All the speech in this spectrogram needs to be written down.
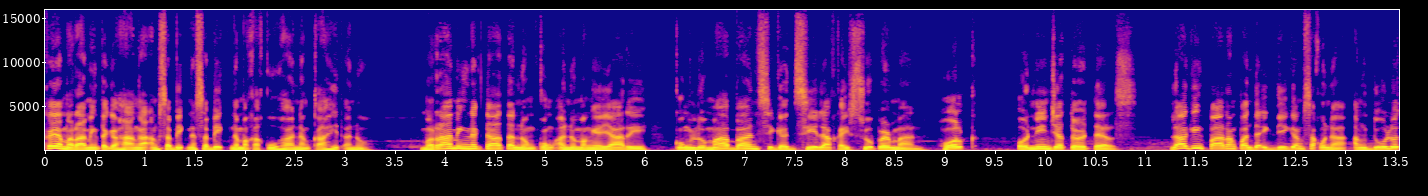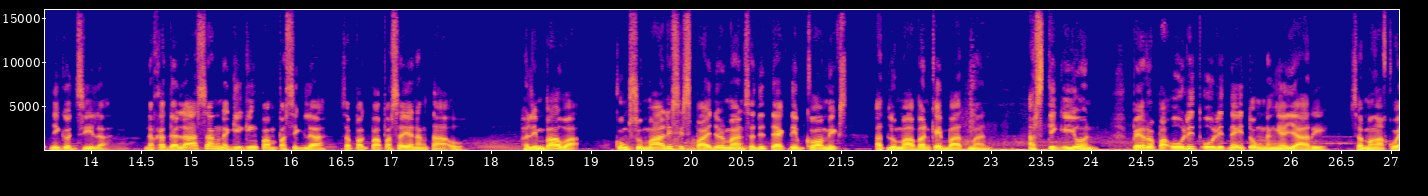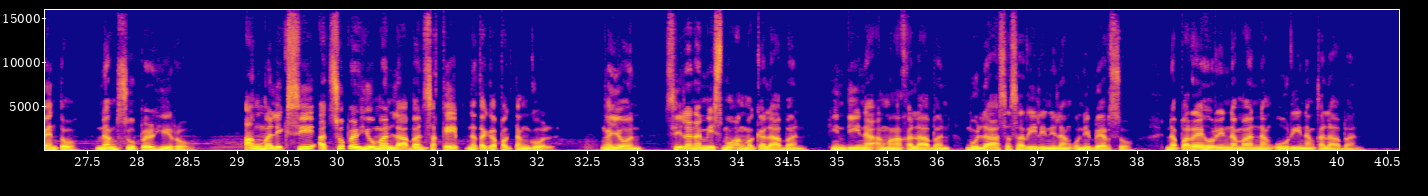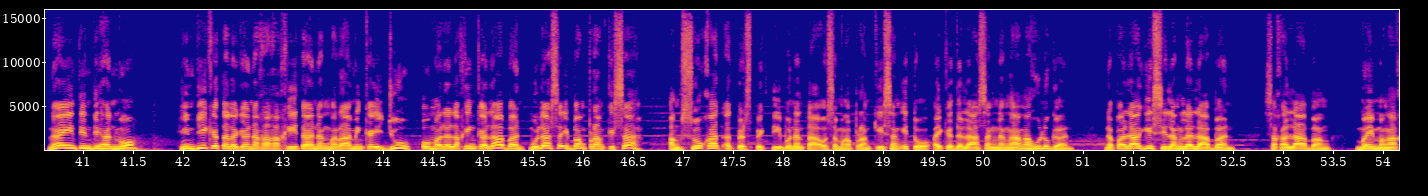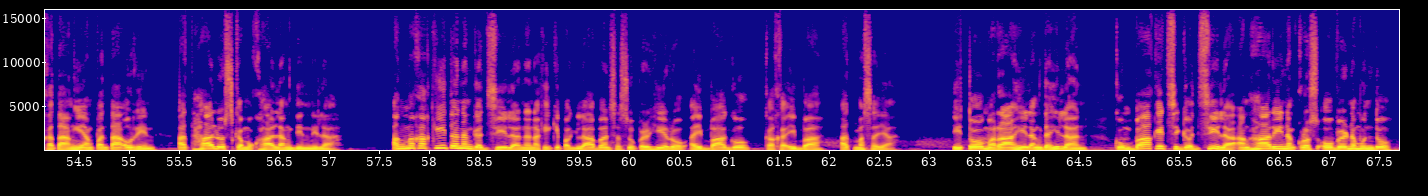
Kaya maraming tagahanga ang sabik na sabik na makakuha ng kahit ano. Maraming nagtatanong kung ano mangyayari kung lumaban si Godzilla kay Superman, Hulk o Ninja Turtles. Laging parang pandaigdigang sakuna ang dulot ni Godzilla na kadalasang nagiging pampasigla sa pagpapasaya ng tao. Halimbawa, kung sumali si Spider-Man sa Detective Comics at lumaban kay Batman, astig iyon pero paulit-ulit na itong nangyayari sa mga kwento ng superhero. Ang maliksi at superhuman laban sa Cape na tagapagtanggol. Ngayon, sila na mismo ang magkalaban, hindi na ang mga kalaban mula sa sarili nilang universo na pareho rin naman ng uri ng kalaban. Naiintindihan mo? Hindi ka talaga nakakakita ng maraming kaiju o malalaking kalaban mula sa ibang prangkisa. Ang sukat at perspektibo ng tao sa mga prangkisang ito ay kadalasang nangangahulugan na palagi silang lalaban sa kalabang may mga katangiang pantao rin at halos kamukha lang din nila. Ang makakita ng Godzilla na nakikipaglaban sa superhero ay bago, kakaiba at masaya. Ito marahil ang dahilan kung bakit si Godzilla ang hari ng crossover na mundo.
